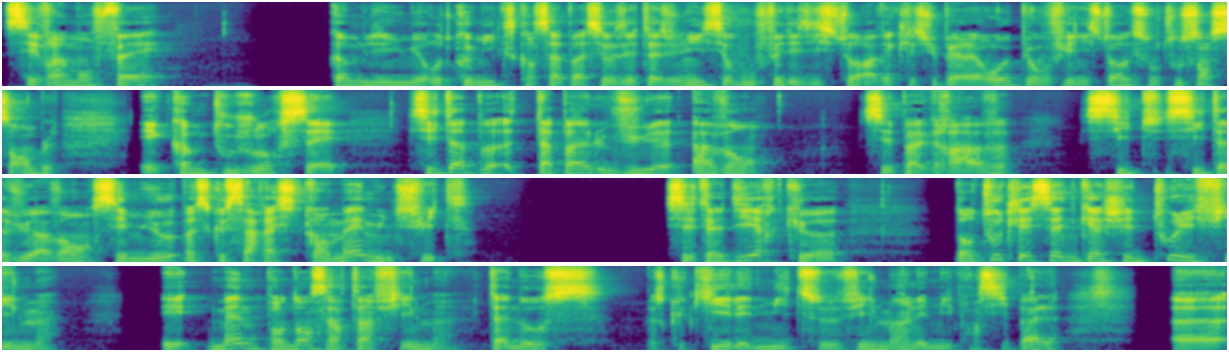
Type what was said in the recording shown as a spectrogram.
c'est vraiment fait comme les numéros de comics quand ça passait aux États-Unis, c'est on vous fait des histoires avec les super-héros et puis on vous fait une histoire ils sont tous ensemble. Et comme toujours, c'est si t'as pas vu avant, c'est pas grave. Si, si t'as vu avant, c'est mieux parce que ça reste quand même une suite. C'est-à-dire que dans toutes les scènes cachées de tous les films, et même pendant certains films, Thanos, parce que qui est l'ennemi de ce film, hein, l'ennemi principal, euh,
